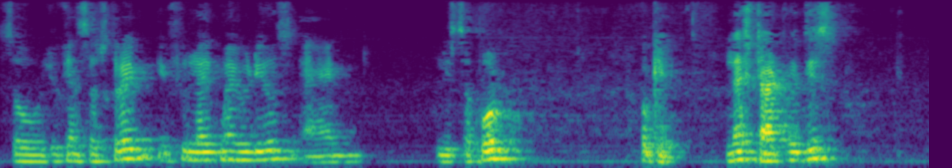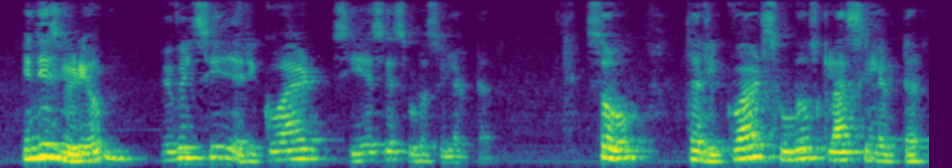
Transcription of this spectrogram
So you can subscribe if you like my videos and please support. Okay, let's start with this. In this video, we will see required CSS pseudo selector. So the required pseudo class selector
